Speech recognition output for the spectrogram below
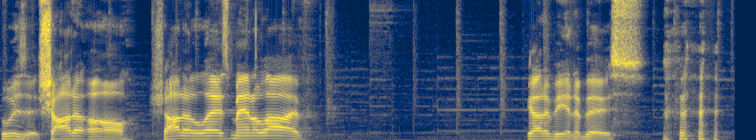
Who is it? Shada? Uh oh. Shada, the last man alive. Gotta be in a base.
